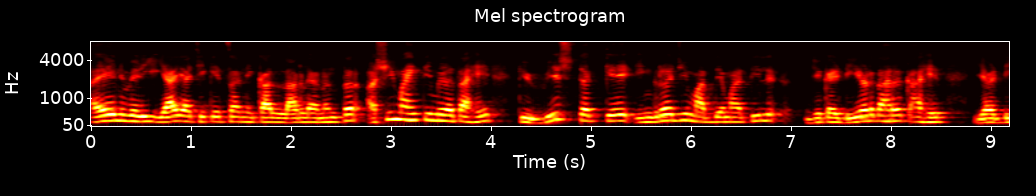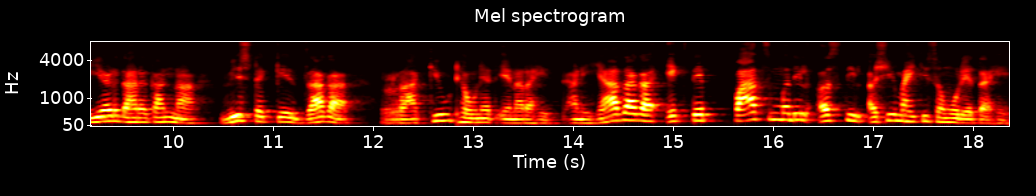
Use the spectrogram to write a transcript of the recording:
ऐनवेळी या याचिकेचा निकाल लागल्यानंतर अशी माहिती मिळत आहे की वीस टक्के इंग्रजी माध्यमातील जे काही डी एडधारक आहेत या डी एडधारकांना वीस टक्के जागा राखीव ठेवण्यात येणार आहेत. आणि ह्या जागा एक ते पाचमधील असतील अशी माहिती समोर येत आहे.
